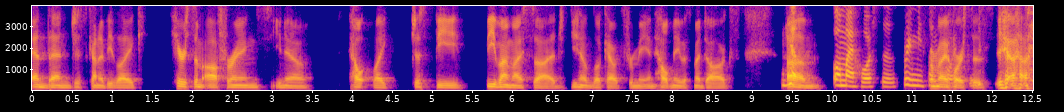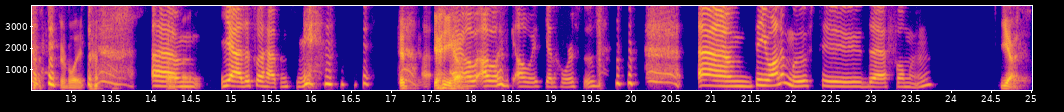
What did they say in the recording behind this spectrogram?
and then just kind of be like, here's some offerings, you know, help like just be be by my side, you know, look out for me and help me with my dogs. Yeah. Um or my horses. Bring me some. or my horses. Yeah, totally. um yeah, that's what happens to me. It, I- yeah, I, al- always always get horses. um, do you want to move to the full moon? Yes,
